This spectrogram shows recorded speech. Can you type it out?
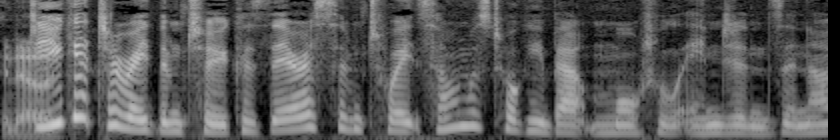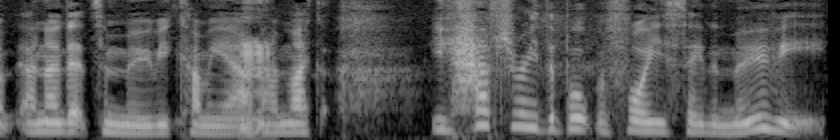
You know, Do you get to read them too? Because there are some tweets. Someone was talking about Mortal Engines, and I, I know that's a movie coming out, and I'm like, you have to read the book before you see the movie.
